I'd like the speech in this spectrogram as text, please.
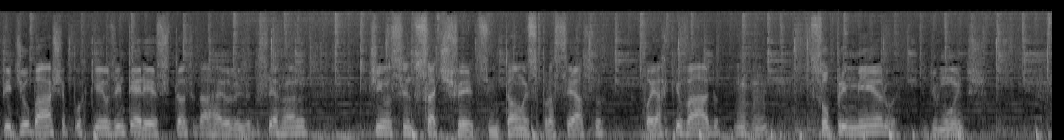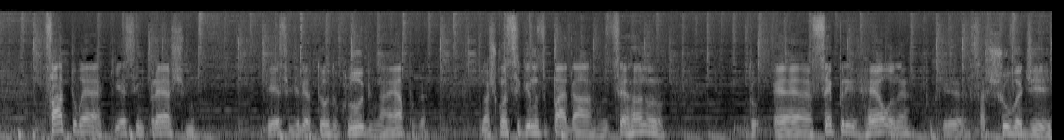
pediu baixa porque os interesses, tanto da Raio Luiz e do Serrano, tinham sido satisfeitos. Então, esse processo foi arquivado. Uhum. Sou o primeiro de muitos. Fato é que esse empréstimo desse diretor do clube, na época, nós conseguimos pagar. O Serrano é sempre réu, né? Porque essa chuva de,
